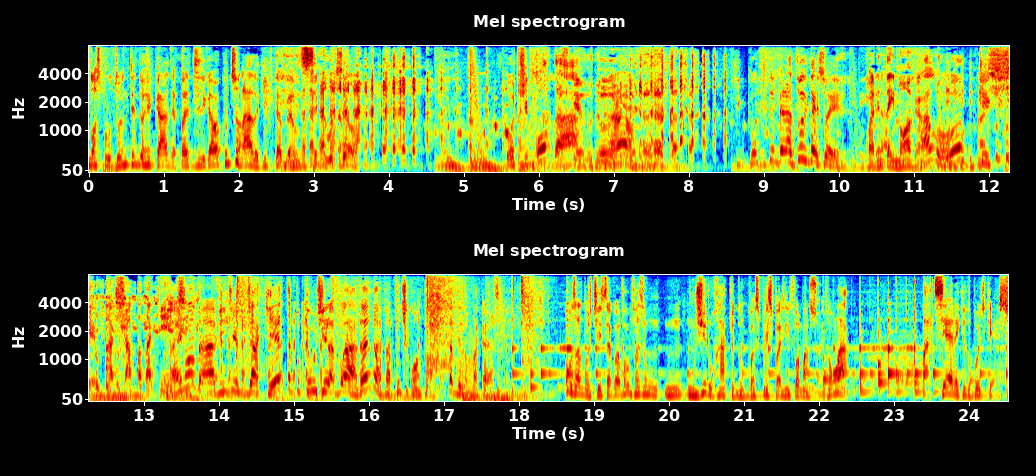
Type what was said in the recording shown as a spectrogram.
Nosso produtor não entendeu o recado. É para desligar o ar-condicionado aqui que tá. Não sei o que aconteceu. Vou te contar. Não. Que, que temperatura que tá isso aí? 49. Tá louco? Que- que- A chapa tá quente. Aí não dá, 20 de jaqueta, porque um tira. Ah, não, não, vou te contar. Tá virando uma casa. Vamos à notícia agora. Vamos fazer um, um- um giro rápido com as principais informações. Vamos lá. Parte séria aqui do podcast.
